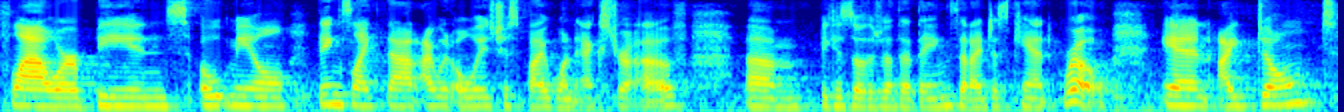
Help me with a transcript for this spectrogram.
flour, beans, oatmeal, things like that, I would always just buy one extra of um, because those are the things that I just can't grow. And I don't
